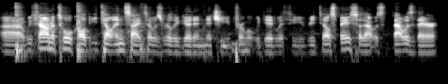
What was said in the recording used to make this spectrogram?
Uh, we found a tool called eTail Insights that was really good and niche for what we did with the retail space. So that was that was there.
